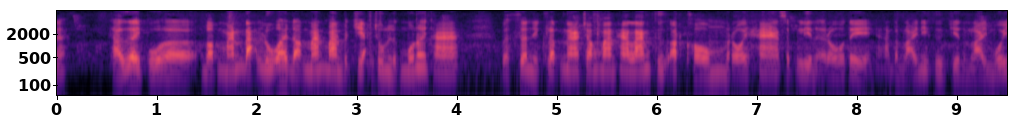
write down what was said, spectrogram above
ណាត្រូវហើយព្រោះ Dortmund ដាក់លក់ហើយ Dortmund បានបញ្ជាក់ជូនលើកមុនហើយថា បើសិនជាក្លឹបណាចង់បានហាឡានគឺអត់ក្រោម150លានអឺរ៉ូទេអាតម្លៃនេះគឺជាតម្លៃមួយ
